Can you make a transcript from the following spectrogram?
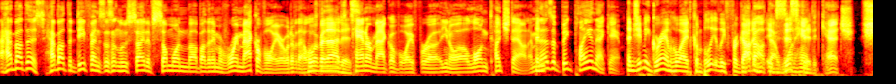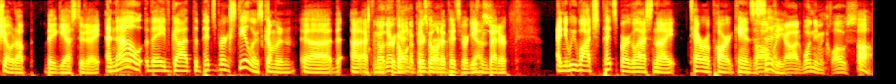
How about this? How about the defense doesn't lose sight of someone uh, by the name of Roy McAvoy or whatever the hell Whoever that is, is. Tanner McEvoy for a you know a long touchdown. I mean, And- that was a big play in that game. And Jimmy Graham, who I had completely How forgotten about that existed, one-handed catch? showed up big yesterday. And now they've got the Pittsburgh Steelers coming. Uh, I, I No, they're forget. going to Pittsburgh. They're going to Pittsburgh. Pittsburgh. Even better. And we watched Pittsburgh last night tear apart Kansas oh City. Oh my God, wasn't even close. Oh,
